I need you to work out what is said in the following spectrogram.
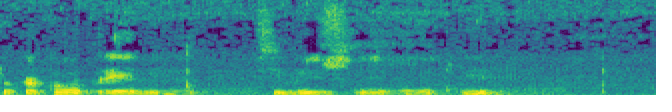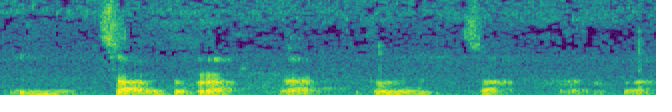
До какого времени Всевышний Элоким, э, царь это враг, да, который царь, враг.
